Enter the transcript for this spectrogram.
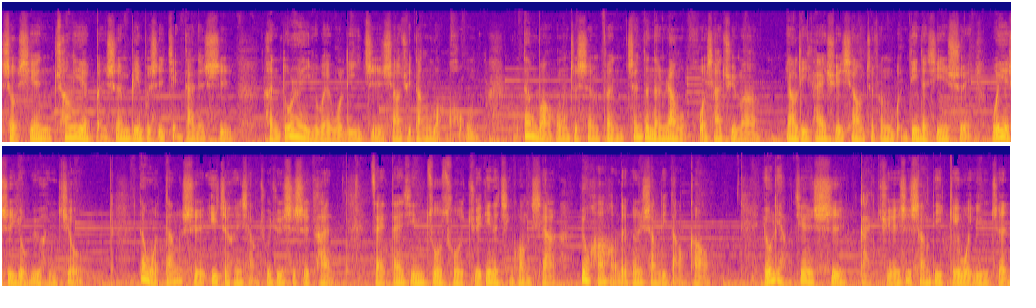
首先，创业本身并不是简单的事。很多人以为我离职是要去当网红，但网红这身份真的能让我活下去吗？要离开学校这份稳定的薪水，我也是犹豫很久。但我当时一直很想出去试试看，在担心做错决定的情况下，又好好的跟上帝祷告。有两件事感觉是上帝给我印证：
